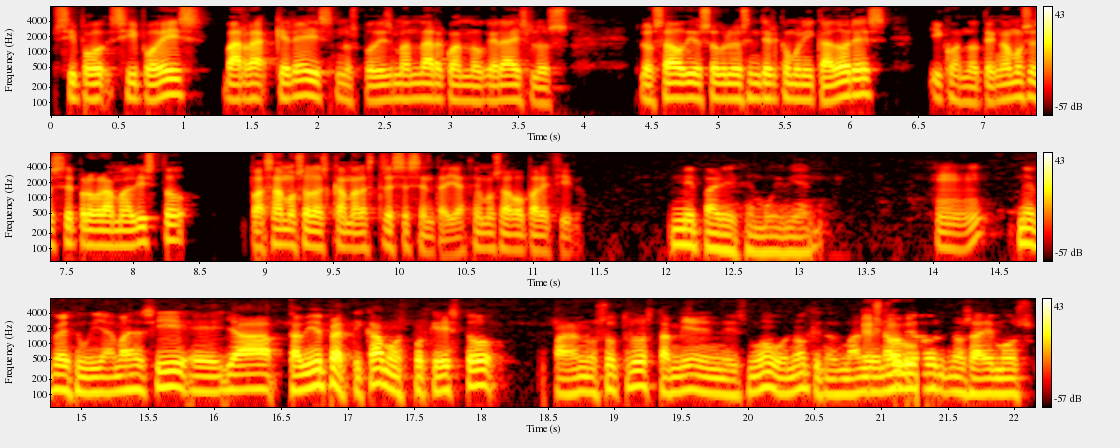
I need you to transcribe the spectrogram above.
si, po- si podéis, barra queréis, nos podéis mandar cuando queráis los, los audios sobre los intercomunicadores y cuando tengamos ese programa listo, pasamos a las cámaras 360 y hacemos algo parecido. Me parece muy bien. Me parece muy bien. Además, así eh, ya también practicamos, porque esto para nosotros también es nuevo, ¿no? Que nos manden audios, no sabemos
